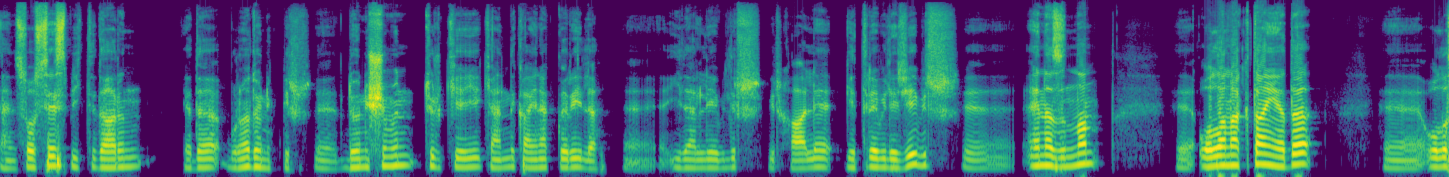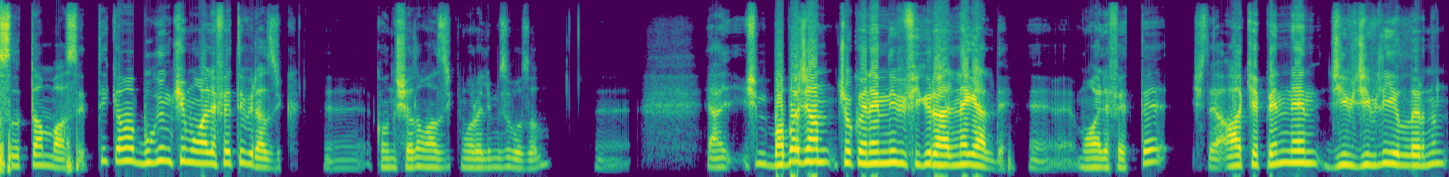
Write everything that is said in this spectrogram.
yani sosyalist bir iktidarın ya da buna dönük bir e, dönüşümün Türkiye'yi kendi kaynaklarıyla e, ilerleyebilir bir hale getirebileceği bir e, en azından e, olanaktan ya da e, olasılıktan bahsettik ama bugünkü muhalefeti birazcık e, konuşalım azıcık moralimizi bozalım. E, Yani şimdi Babacan çok önemli bir figür haline geldi e, muhalefette. İşte AKP'nin en civcivli yıllarının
